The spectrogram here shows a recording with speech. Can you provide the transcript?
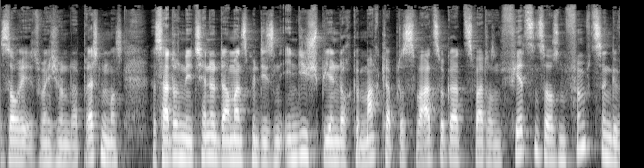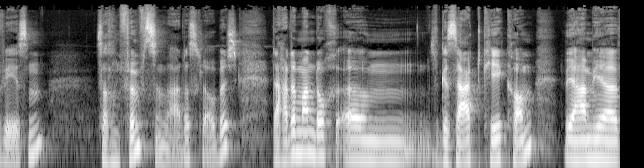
sorry, wenn ich unterbrechen muss. Das hat doch Nintendo damals mit diesen Indie-Spielen doch gemacht. Ich glaube, das war sogar 2014, 2015 gewesen 2015 war das, glaube ich. Da hatte man doch ähm, gesagt, okay, komm, wir haben hier,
